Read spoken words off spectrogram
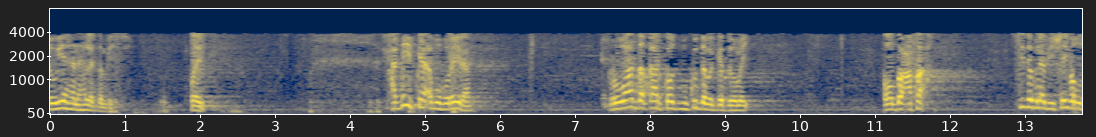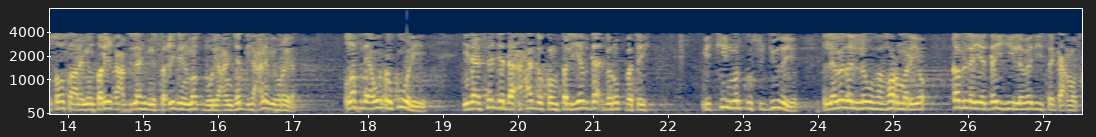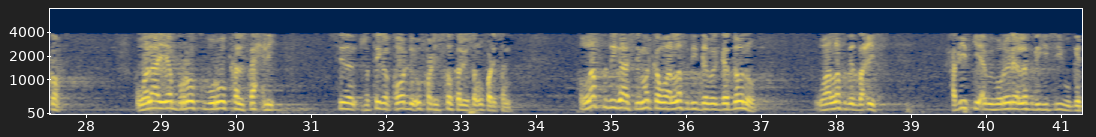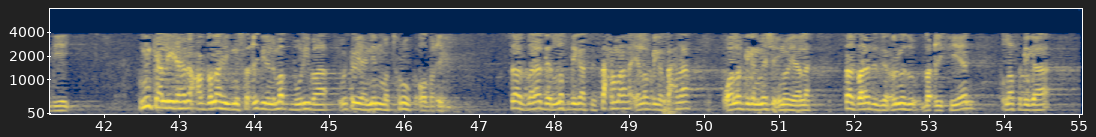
Lowyahana hala dambaysiyo ayb. Xadiidka abu hurayra ruwaadda qaarkood buu ku dabagedoomay oo dacafo ah sida ibn abi shayba uu soo saaray min ariiqi cabdillahi bni saciidin almaqburi can jaddihi can abi hurayra. Lafdi a wuxuu ku wariyey idaa sajada axadukum falyabda birukbatayh midkiin markuu sujuudayo labada low ha hormariyo qabla yadayhi labadiisa gacmood ka hor. Walaa yabruk buruuka alfaxli sida ratiga qoodhi u fadhiisto kale yuusan u fadhiisanin lafdigaasi marka waa lafdi dabagadoono waa lafdi daciif. Xadiidkii abi hureyre lafdigiisii buu gediyey ninka la yidhaahdo cabdulaahi ibnu saciidin almaqburi baa wuxuu yahay nin matruuk oo daciif. Saas daraaddeed lafdigaasi sax ma ah ee lafdiga saxda waa lafdigan meesha inoo yaalla saas daraaddeed bay culimmadu daciifiyeen. Lafdiga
